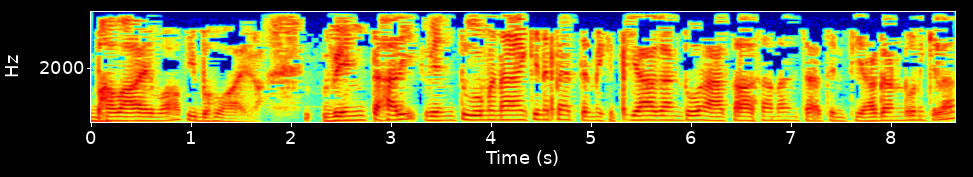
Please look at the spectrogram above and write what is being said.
භවයවා විභවය වෙන්ට හරි වෙන්තුවමනා කියන පැත්ත මේක තියාගන්න ඕන ආකාසානංචයෙන් තියාගන්න ඕන කියලා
